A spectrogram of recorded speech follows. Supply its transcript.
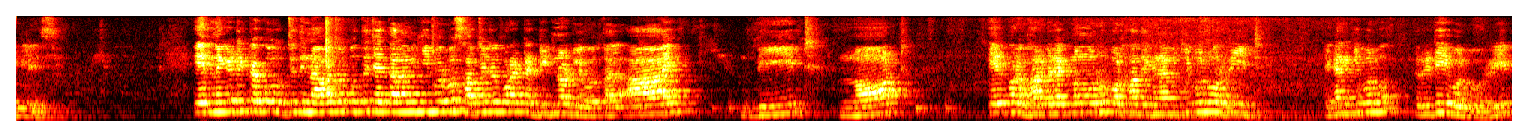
English এর নেগেটিভটা যদি না নাবাচক করতে চাই তাহলে আমি কি করব? সাবজেক্টের পর একটা ডিড নট লিখব। তাহলে আই ডিড নট এরপরে ভার্বের এক নম্বর রূপ, অর্থাৎ এখানে আমি কি বলব? রিড এখানে কি বলব? রিডই বলব। রিড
